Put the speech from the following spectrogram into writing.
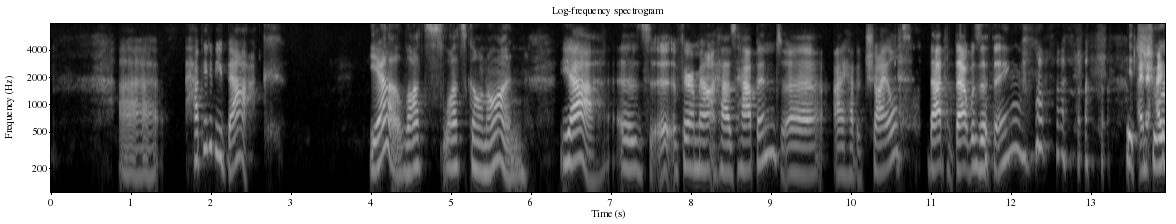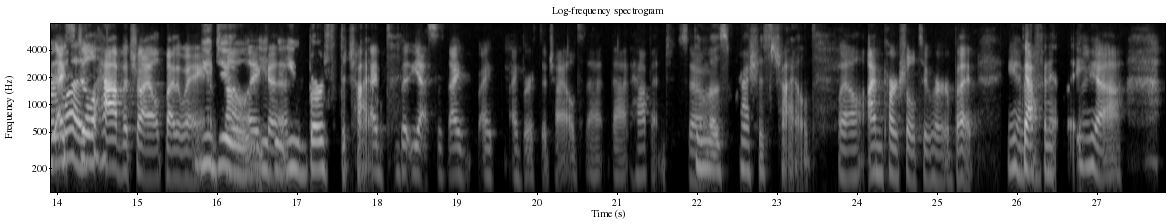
Uh, happy to be back. Yeah, lots lots going on. Yeah, as a fair amount has happened. Uh, I had a child. That that was a thing. It And sure I, I still have a child, by the way. You do. like you, a- you birthed the I, child, but yes, I, I I birthed a child. That that happened. So the most precious child. well, I'm partial to her, but you know, Definitely. yeah.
